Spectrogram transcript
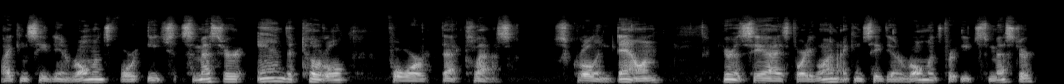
I can see the enrollments for each semester and the total for that class. Scrolling down, here in CIS 41, I can see the enrollments for each semester,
